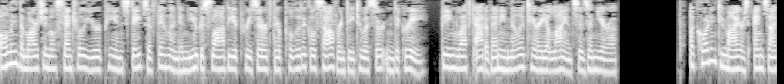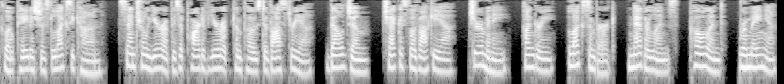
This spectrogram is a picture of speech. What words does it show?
only the marginal Central European states of Finland and Yugoslavia preserved their political sovereignty to a certain degree, being left out of any military alliances in Europe. According to Meyer's Enzyklopädisches Lexikon, Central Europe is a part of Europe composed of Austria, Belgium, Czechoslovakia, Germany, Hungary, Luxembourg, Netherlands, Poland, Romania,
